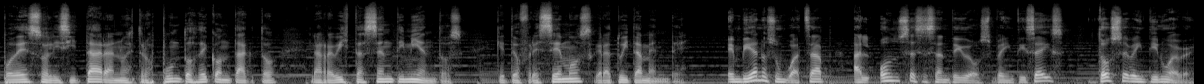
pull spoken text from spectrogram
podés solicitar a nuestros puntos de contacto la revista Sentimientos que te ofrecemos gratuitamente. Envíanos un WhatsApp al 1162 26 1229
